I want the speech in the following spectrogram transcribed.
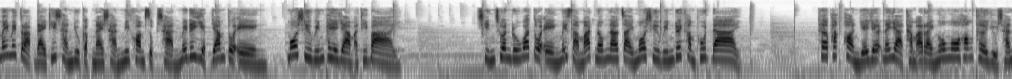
ไม่ไม่ตราบใดที่ฉันอยู่กับนายฉันมีความสุขฉันไม่ได้เหยียบย่ำตัวเอง โมชื่อวินพยายามอธิบาย ชินชวนรู้ว่าตัวเองไม่สามารถโน้มน้าวใจโมชื่อวินด้วยคำพูดได้ เธอพักผ่อนเยอะๆนะอย่าทำอะไรโง่ๆห้องเธออยู่ชั้น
